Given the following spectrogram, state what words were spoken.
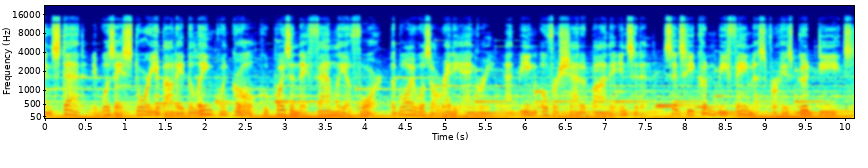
Instead, it was a story about a delinquent girl who poisoned a family of four. The boy was already angry at being overshadowed by the incident. Since he couldn't be famous for his good deeds,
